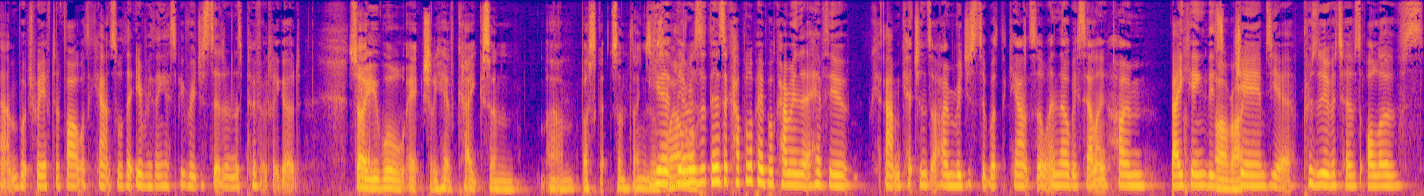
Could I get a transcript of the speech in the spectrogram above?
um, which we have to file with the council that everything has to be registered and is perfectly good. So yeah. you will actually have cakes and um, biscuits and things yeah, as well. there. A, there's a couple of people coming that have their um, kitchens at home registered with the council, and they'll be selling home baking. There's Oh, right. jams, yeah, preservatives, olives.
